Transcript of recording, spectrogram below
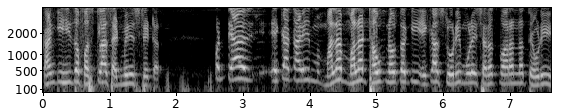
कारण की he is a first class administrator पण त्या एका काळी मला मला ठाऊक नव्हतं की एका स्टोरीमुळे शरद पवारांना तेवढी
